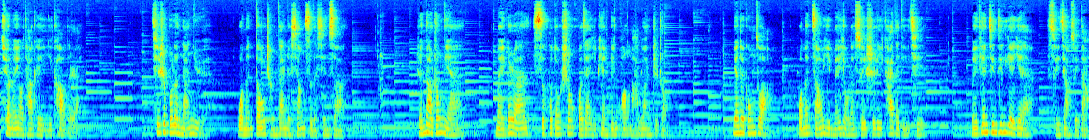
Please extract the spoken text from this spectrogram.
却没有他可以依靠的人。其实不论男女，我们都承担着相似的心酸。人到中年，每个人似乎都生活在一片兵荒马乱之中。面对工作，我们早已没有了随时离开的底气。每天兢兢业业，随叫随到。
